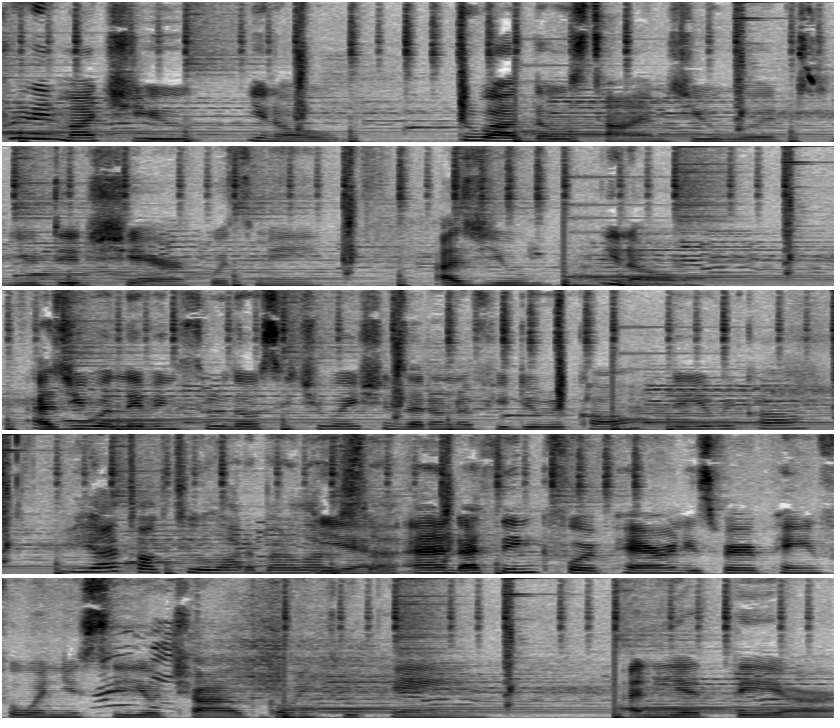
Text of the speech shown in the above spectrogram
pretty much you, you know, throughout those times, you would, you did share with me as you, you know, as you were living through those situations. I don't know if you do recall. Do you recall? Yeah, I talked to you a lot about a lot yeah, of stuff. and I think for a parent, it's very painful when you see your child going through pain, and yet they are.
